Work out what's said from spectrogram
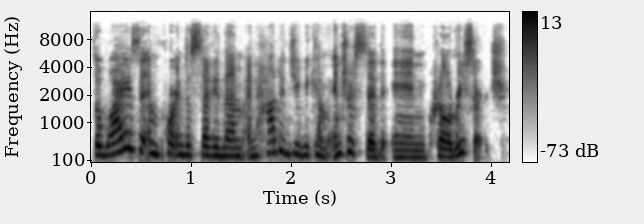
So, why is it important to study them, and how did you become interested in krill research?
